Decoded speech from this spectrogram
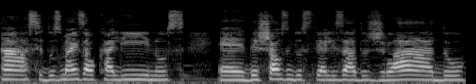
ácidos, mais alcalinos, é, deixar os industrializados de lado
